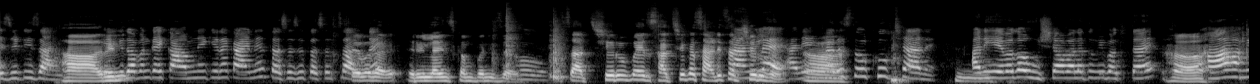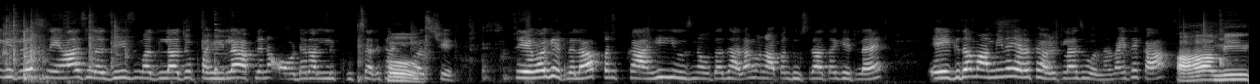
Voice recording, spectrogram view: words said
ऍज इट इज आहे. हा रिल एकदा पण काही काम नाही केलं काय नाही तसंच आहे, तसंच ते बघा रिलायन्स कंपनीचं आहे. हो. सातशे रुपये सातशे का साडेसातशे चांगलं आहे. रुपये? आणि हा. खरंच तो खूप छान आहे. आणि हे बघा उषावाला तुम्ही बघताय. हा. आम्ही घेतलेला स्नेहाज लजीज मधला जो पहिला आपल्याला ऑर्डर आलेली खूप सारे. थर्टी फर्स्टचे तेव्हा घेतलेला पण काही युज नव्हता झाला म्हणून आपण दुसरा आता घेतलाय. एकदम आम्ही ना याला थर्ड क्लास बोलणार माहितीये का? हा आम्ही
